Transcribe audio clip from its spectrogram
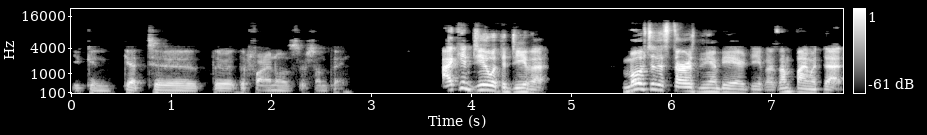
you can get to the the finals or something. I can deal with the diva most of the stars in the NBA are divas. I'm fine with that.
